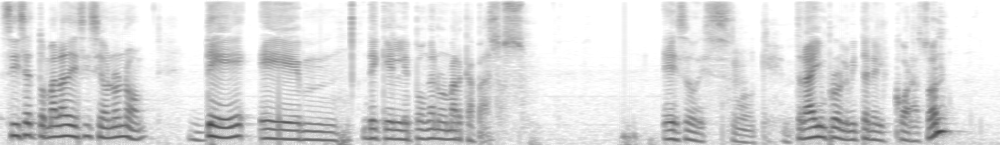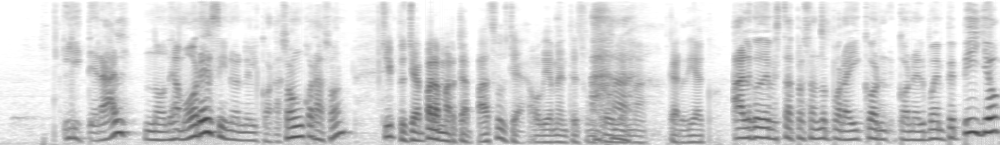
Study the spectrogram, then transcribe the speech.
si se toma la decisión o no de, em, de que le pongan un marcapasos. Eso es. Trae un problemita en el corazón. Literal, no de amores, sino en el corazón, corazón. Sí, pues ya para marcapasos, ya obviamente es un problema cardíaco. Algo debe estar pasando por ahí con, con el buen Pepillo.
